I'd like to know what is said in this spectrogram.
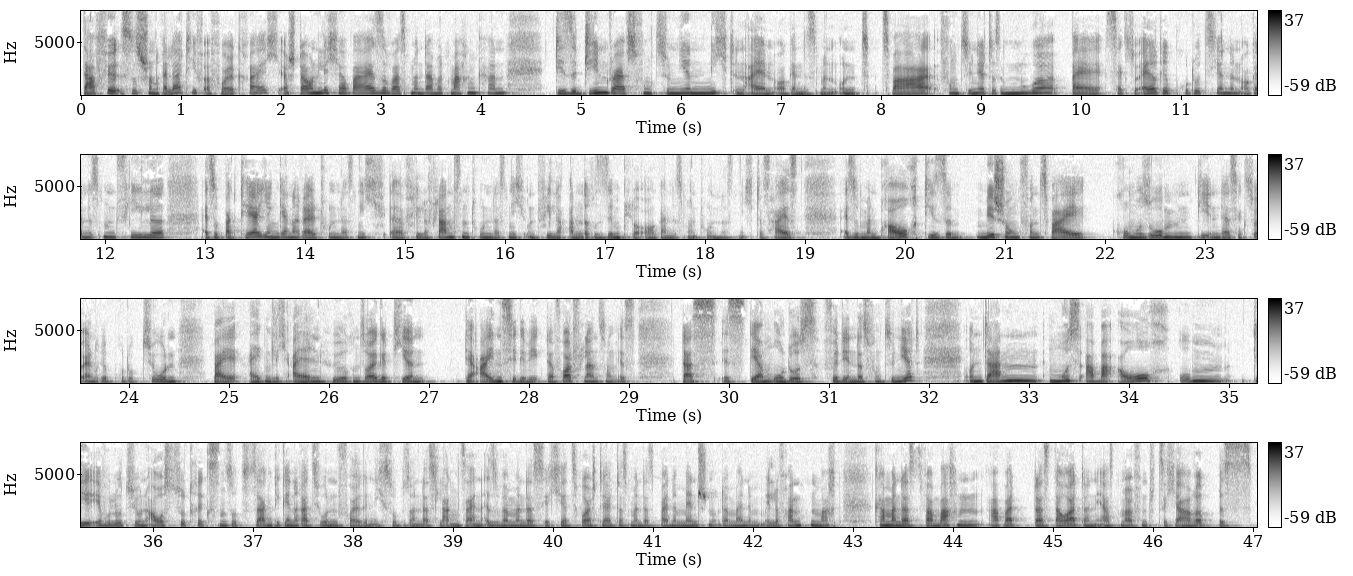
Dafür ist es schon relativ erfolgreich, erstaunlicherweise, was man damit machen kann. Diese Gene Drives funktionieren nicht in allen Organismen. Und zwar funktioniert es nur bei sexuell reproduzierenden Organismen. Viele, also Bakterien generell tun das nicht, äh, viele Pflanzen tun das nicht und viele andere simple Organismen tun das nicht. Das heißt, also man braucht diese Mischung von zwei Chromosomen, die in der sexuellen Reproduktion bei eigentlich allen höheren Säugetieren der einzige Weg der Fortpflanzung ist. Das ist der Modus, für den das funktioniert. Und dann muss aber auch, um die Evolution auszutricksen, sozusagen die Generationenfolge nicht so besonders lang sein. Also wenn man das sich jetzt vorstellt, dass man das bei einem Menschen oder bei einem Elefanten macht, kann man das zwar machen, aber das dauert dann erst mal 50 Jahre, bis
